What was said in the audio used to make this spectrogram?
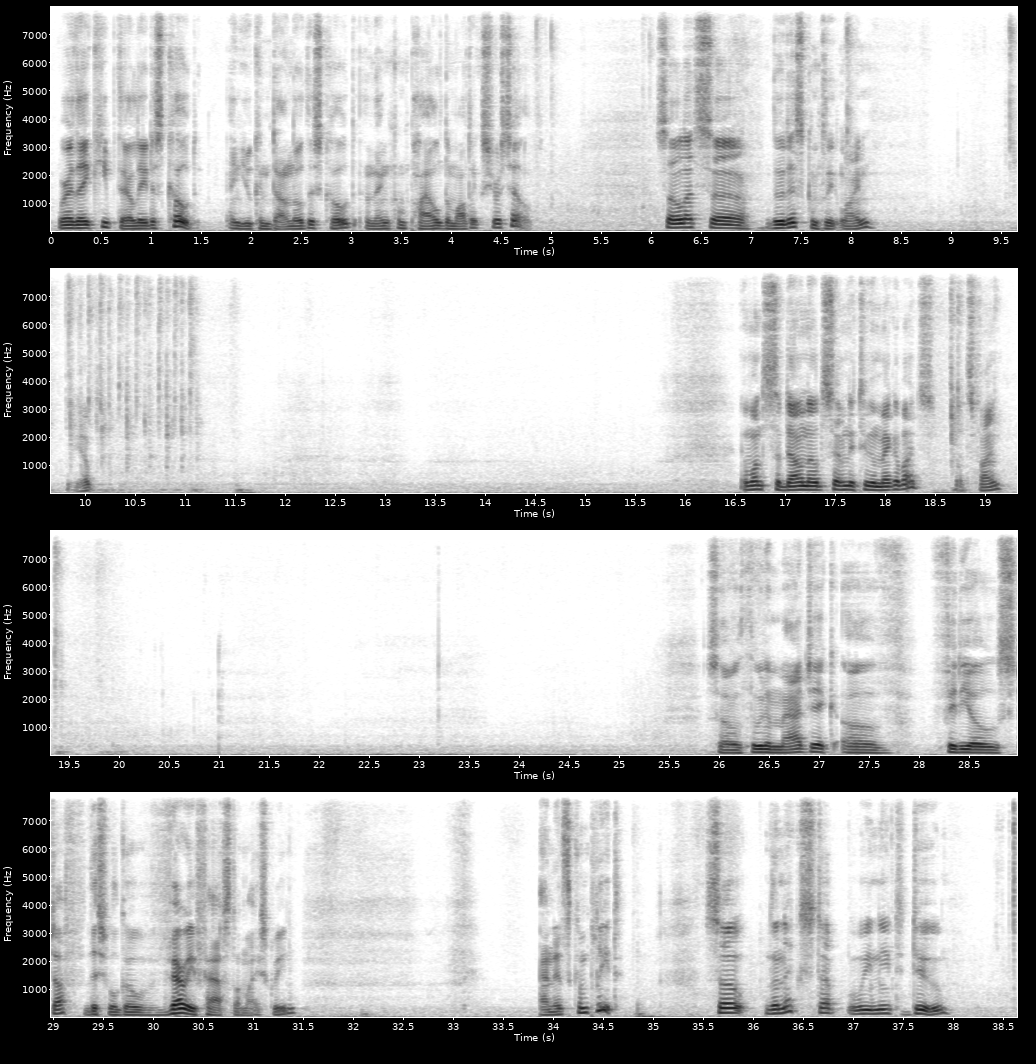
where they keep their latest code. And you can download this code and then compile Domoticz yourself. So let's uh, do this complete line. Yep. It wants to download 72 megabytes. That's fine. So through the magic of video stuff, this will go very fast on my screen. And it's complete. So the next step we need to do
